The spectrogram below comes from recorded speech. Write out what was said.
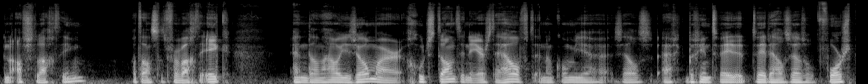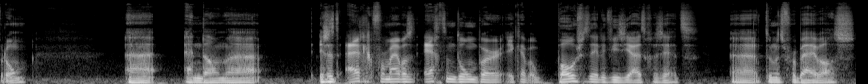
een afslachting. Althans, dat verwachtte ik. En dan hou je zomaar goed stand in de eerste helft. En dan kom je zelfs eigenlijk begin tweede, tweede helft zelfs op voorsprong. Uh, en dan is het eigenlijk voor mij was het echt een domper. Ik heb ook boze televisie uitgezet toen het voorbij was.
